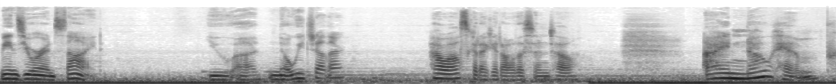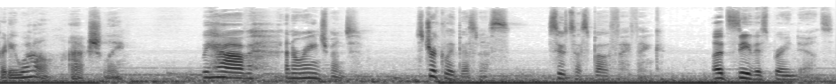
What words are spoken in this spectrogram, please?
Means you were inside. You, uh, know each other? How else could I get all this intel? I know him pretty well, actually. We have an arrangement. Strictly business. Suits us both, I think. Let's see this brain dance.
